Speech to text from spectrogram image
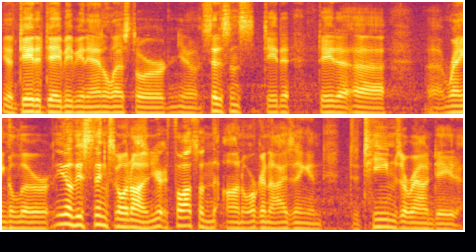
you know, day to day, maybe an analyst or, you know, citizens data, data uh, uh, wrangler, you know, these things going on. Your thoughts on, on organizing and the teams around data?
